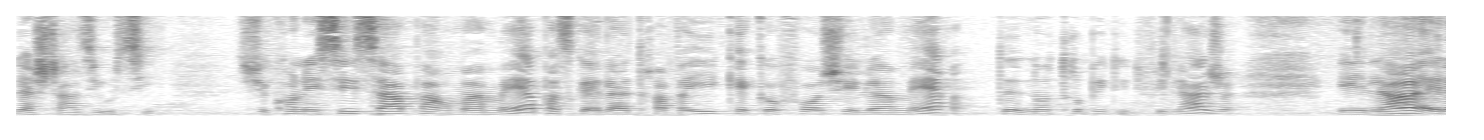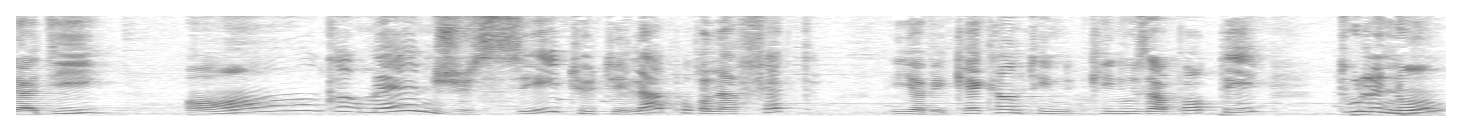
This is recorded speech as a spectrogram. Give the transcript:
la Stasi aussi. Je connaissais ça par ma mère parce qu'elle a travaillé quelquefois chez la mère de notre petit village. Et là, elle a dit Oh, Carmen, je sais, tu étais là pour la fête. Il y avait quelqu'un qui, nous a porté tout le nom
